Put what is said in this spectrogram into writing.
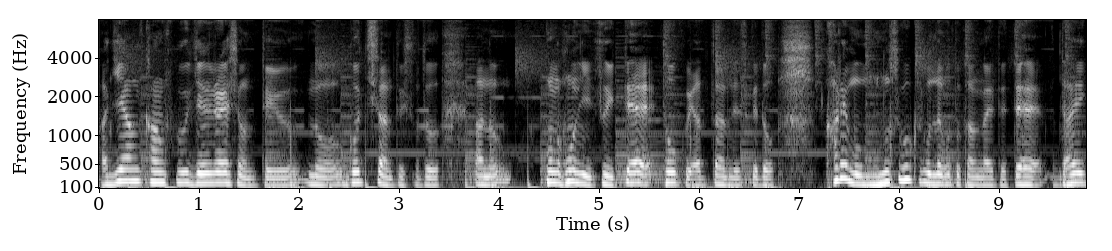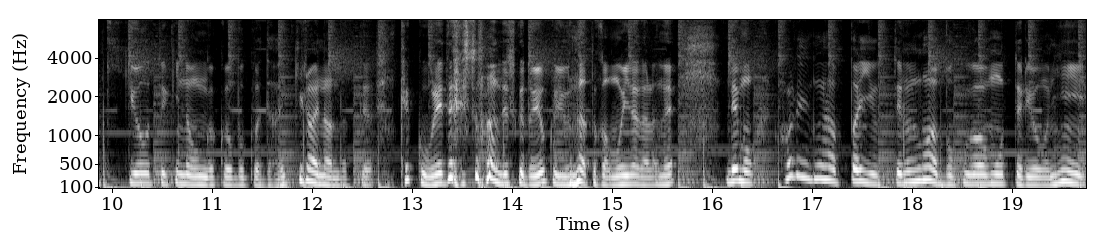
アジアンカンフージェネレーションっていうのをゴッチさんという人とあのこの本についてトークやったんですけど彼もものすごくそんなこと考えてて大企業的な音楽は僕は大嫌いなんだって結構売れてる人なんですけどよく言うなとか思いながらね。でも彼がやっぱり言ってるのは僕が思ってるように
